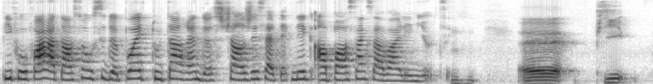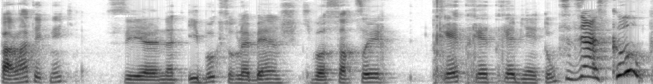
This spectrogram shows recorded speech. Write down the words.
Puis il faut faire attention aussi de pas être tout le temps en train de changer sa technique en pensant que ça va aller mieux, tu sais. Euh, puis, parlant technique, c'est euh, notre e-book sur le bench qui va sortir très, très, très bientôt. Tu dis un scoop!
